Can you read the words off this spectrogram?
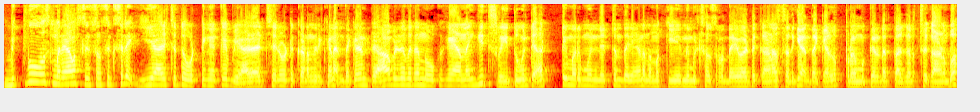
ബിഗ് ബോസ് മലയാളം സീസൺ സിക്സിലെ ഈ ആഴ്ചത്തെ വോട്ടിംഗ് ഒക്കെ വ്യാഴാഴ്ചയിലോട്ട് കടന്നിരിക്കണം എന്തൊക്കെയാണ് രാവിലെ വരെ നോക്കുകയാണെങ്കിൽ ശ്രീതുവിന്റെ അട്ടിമറി മുന്നേറ്റം തന്നെയാണ് നമുക്ക് ഈ നിമിഷം ശ്രദ്ധേയമായിട്ട് കാണാൻ സാധിക്കുക. എന്തൊക്കെയാണ് പ്രമുഖരുടെ തകർച്ച കാണുമ്പോൾ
